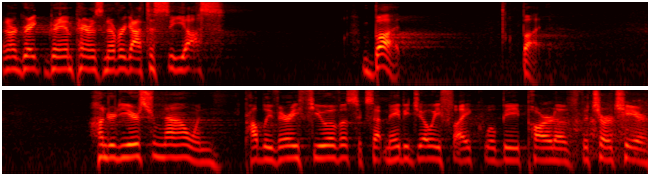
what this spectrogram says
and our great grandparents never got to see us. But, but, 100 years from now, when probably very few of us, except maybe Joey Fike, will be part of the church here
